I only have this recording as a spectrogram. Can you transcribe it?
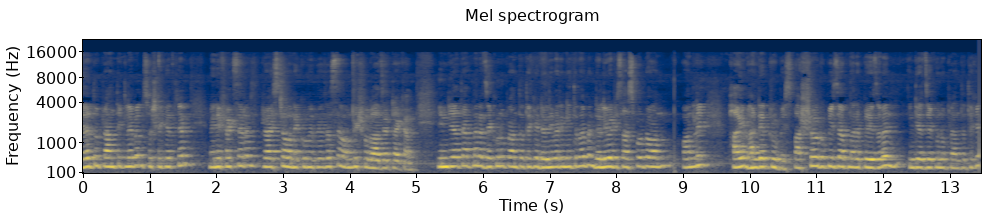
যেহেতু প্রান্তিক লেভেল সো সেক্ষেত্রে ম্যানুফ্যাকচারের প্রাইসটা অনেক কমে পেয়ে যাচ্ছে অনলি ষোলো হাজার টাকা। ইন্ডিয়াতে আপনারা যে কোনো প্রান্ত থেকে ডেলিভারি নিতে পারবেন। ডেলিভারি চার্জ পড়বে অনলি ফাইভ হান্ড্রেড রুপিস পাঁচশো রুপিসে আপনারা পেয়ে যাবেন ইন্ডিয়ার যে কোনো প্রান্ত থেকে।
